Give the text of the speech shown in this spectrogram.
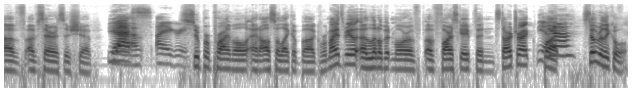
of of Sarris's ship. Yeah. Yes, I agree. Super primal and also like a bug. Reminds me a little bit more of, of Farscape than Star Trek, Yeah. but yeah. still really cool.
